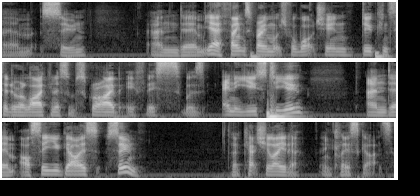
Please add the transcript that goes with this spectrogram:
um, soon. And um, yeah, thanks very much for watching. Do consider a like and a subscribe if this was any use to you. And um, I'll see you guys soon. So catch you later and clear skies.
